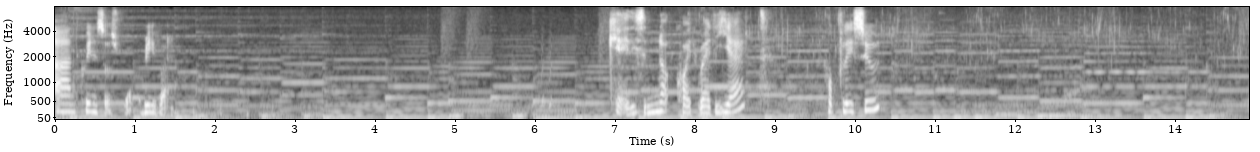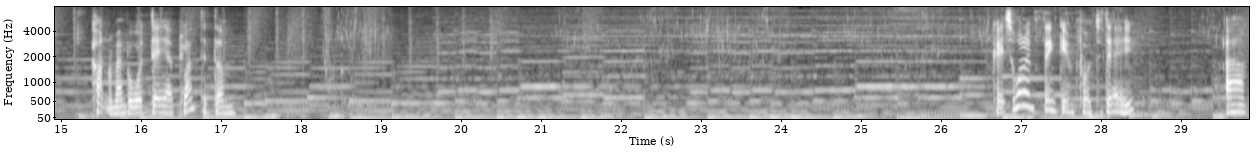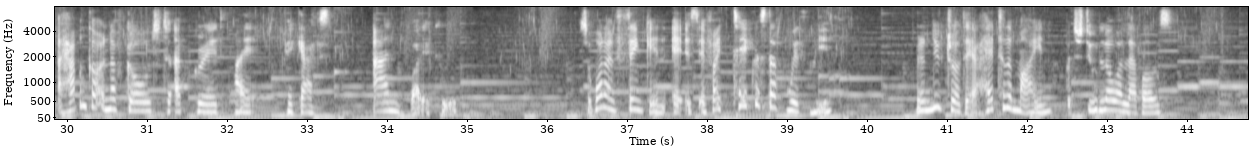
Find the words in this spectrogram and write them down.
and Queen Swords rerun. Okay, these are not quite ready yet. Hopefully soon. Can't remember what day I planted them. Okay, so what I'm thinking for today um, I haven't got enough gold to upgrade my pickaxe and Byaku. So what I'm thinking is if I take the stuff with me, in a neutral day, I head to the mine, but just do lower levels,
